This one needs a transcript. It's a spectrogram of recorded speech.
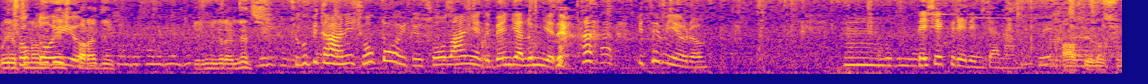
bu çok ekonomide hiç doyuyor. para değil. 20 lira nedir? Çünkü bir tane çok doydu. Soğlan yedi. Ben yarım yedim. Bitemiyorum. Hmm, teşekkür ederim canım. Afiyet olsun.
